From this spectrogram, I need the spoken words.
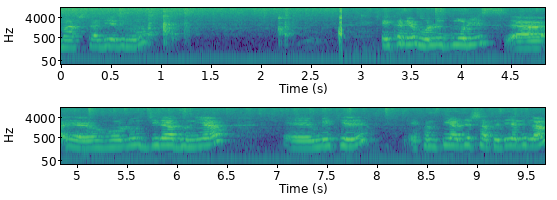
মাছটা দিয়ে দিব। এখানে হলুদ মরিচ হলুদ, জিরা, ধনিয়া মেখে এখন পেঁয়াজের সাথে দিয়ে দিলাম।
